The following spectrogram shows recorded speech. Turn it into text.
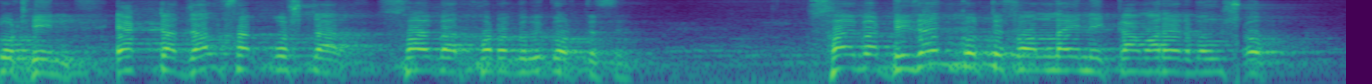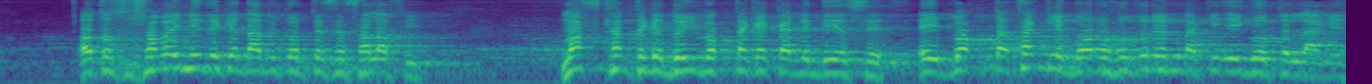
কঠিন। একটা জালসার পোস্টার ছয়বার ফটোকপি করতেছে। ছয়বার ডিজাইন করতেছে অনলাইনে কামারের বংশ। অথচ সবাই নিজেকে দাবি করতেছে সালাফি। মাঝখান থেকে দুই বক্তাকে কাটে দিয়েছে। এই বক্তা থাকলে বড় হুজুরের নাকি এগোতে লাগে?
